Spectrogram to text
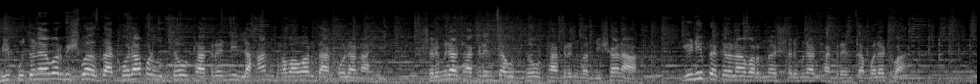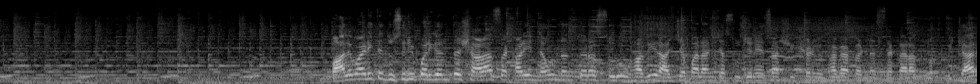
मी पुतण्यावर विश्वास दाखवला पण उद्धव ठाकरेंनी लहान भावावर दाखवला नाही. शर्मिला ठाकरेंचा उद्धव ठाकरेंवर निशाणा किणी प्रकरणावरनं शर्मिला ठाकरेंचा पलटवार. बालवाडी ते दुसरीपर्यंत शाळा सकाळी नऊ नंतरच सुरू व्हावी. राज्यपालांच्या सूचनेचा शिक्षण विभागाकडनं सकारात्मक विचार.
